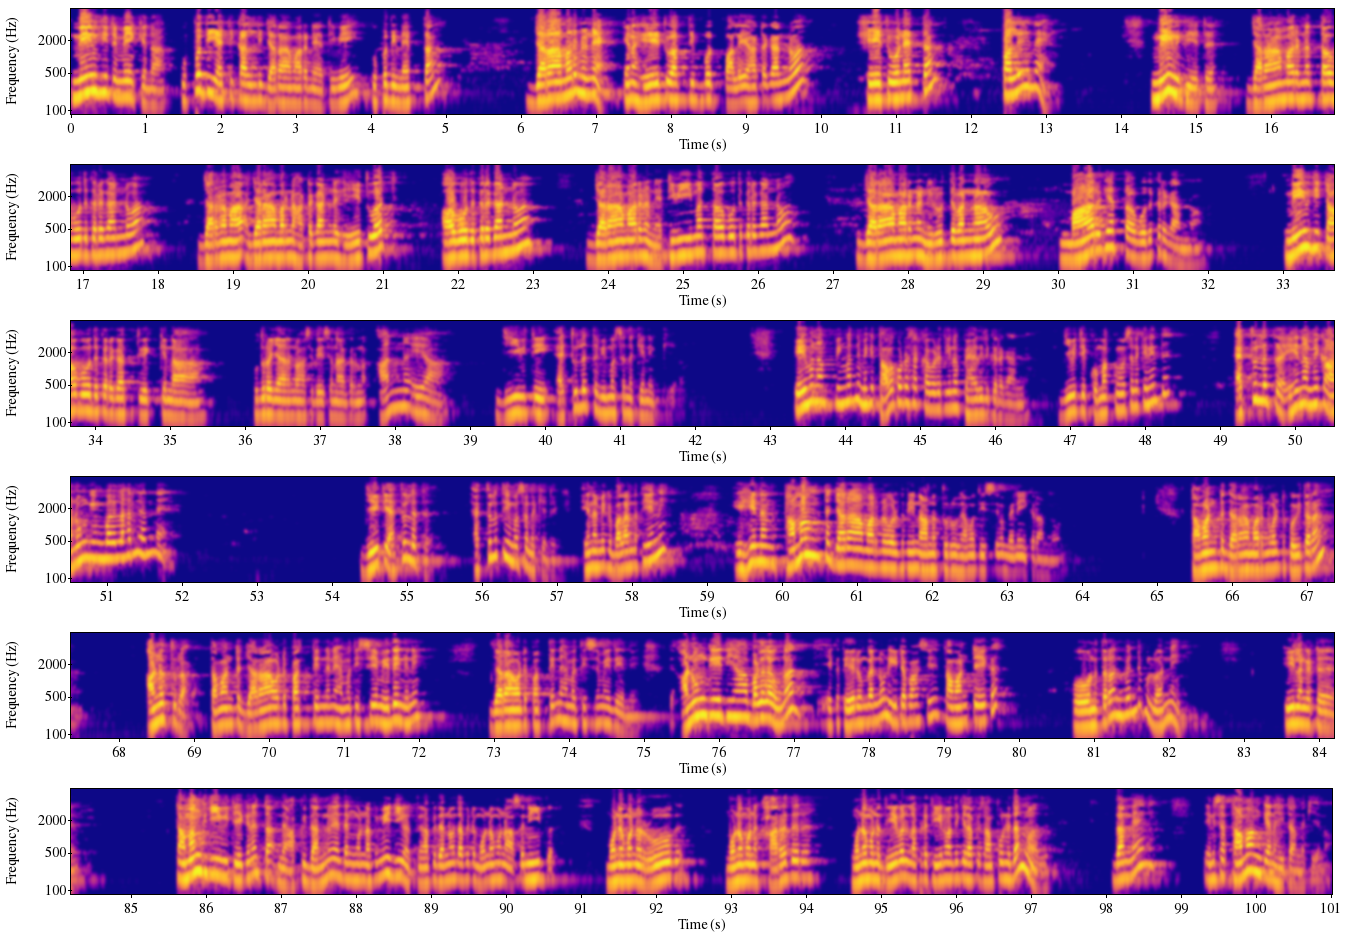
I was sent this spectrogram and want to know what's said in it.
මේ විදිහට මේ කෙනා උපදී ඇති කල්ලි ජරා මරණ ඇති වෙයි. උපදී නැත්තම් ජරා මරණ නැහැ. එන හේතුවක් තිබ්බොත් ඵලය හට ගන්නවා. හේතුව නැත්තම් ඵලේ නැහැ. මේ විදිහට ජරා මරණත් අවබෝධ කරගන්නවා ජරා මරණ හටගන්න හේතුවත් අවබෝධ කරගන්නවා ජරා මරණ නැතිවීමත් අවබෝධ කරගන්නවා ජරා මරණ නිරුද්ධ වන්නා වූ මාර්ගයත් අවබෝධ කරගන්නවා මේ විදිහට අවබෝධ කරගත්තු එක්කෙනා බුදුරජාණන් වහන්සේ දේශනා කරන අන්න එයා ජීවිතේ ඇතුළත විමසන කෙනෙක් කියලා එහෙමනම් පින්වත්නි මේකේ තව කොටසක් අපිට තියෙනවා පැහැදිලි කරගන්න. ජීවිතේ කොමක් විමසන කෙනෙක්ද? ඇතුළත. එහෙනම් මේක අනුන්ගෙන් බලලා හරියන්නේ නැහැ. ජීවිතය ඇතුළත. ඇතුළත විමසන කෙනෙක්. එහෙනම් මේක බලන්න තියෙන්නේ එහෙනම් තමන්ට ජරා මරණ වලට තියෙන අනතුරු හැමතිස්සෙම මෙනෙහි කරන්න ඕනේ. තමන්ට ජරා මරණ වලට කොයිතරම් අනතුරක් Tamanට ජරාවටපත් වෙන්නනේ හැමතිස්සෙම යෙදෙන්නේ නේ. ජරාවටපත් වෙන්න හැමතිස්සෙම යෙදෙන්නේ. අනුන්ගේ දිහා බලලා වුණත් ඒක තේරුම් ගන්න ඕනේ ඊට පස්සේ Tamanට ඒක ඕනතරම් වෙන්න පුළුවන් නේ. ඊළඟට තමන්ගේ ජීවිතය ගැන දැන් අපි දන්නවා දැන් ඔන්න අපි මේ ජීවත් වෙන අපි දන්නවද අපිට මොන මොන අසනීප මොන මොන රෝග මොන මොන කරදර මොන මොන දේවල් අපිට තියෙනවද කියලා අපි සම්පූර්ණයෙන් දන්නවද? දන්නේ නැහනේ. ඒ නිසා තමන් ගැන හිතන්න කියනවා.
